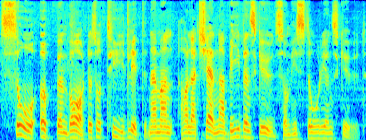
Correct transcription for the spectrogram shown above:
så uppenbart och så tydligt när man har lärt känna Bibelns Gud som historiens Gud.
